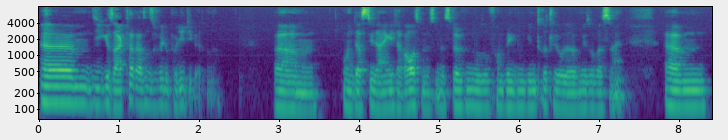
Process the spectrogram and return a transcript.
ähm, die gesagt hat, da sind so viele Politiker drin. Ähm, und dass die da eigentlich da raus müssen. Es dürfen nur so von wegen irgendwie ein Drittel oder irgendwie sowas sein. Ähm,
